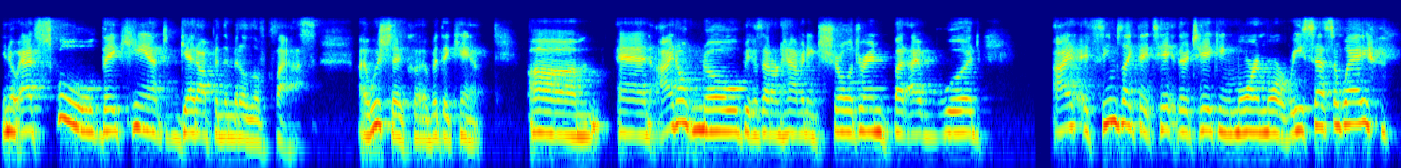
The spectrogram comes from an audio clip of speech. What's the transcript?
you know, at school, they can't get up in the middle of class. I wish they could, but they can't. Um, and I don't know because I don't have any children, but I would. I it seems like they take they're taking more and more recess away.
